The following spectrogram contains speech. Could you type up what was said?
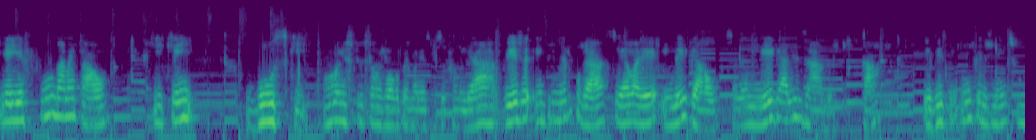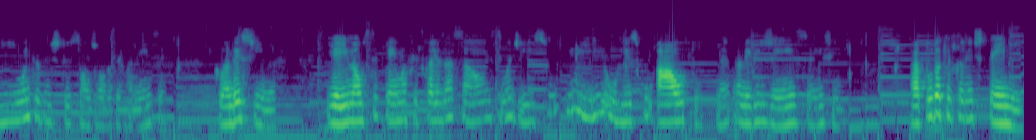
e aí é fundamental que quem busque uma instituição de longa permanência para o seu familiar, veja em primeiro lugar se ela é legal, se ela é legalizada, tá? Existem, infelizmente, muitas instituições de longa permanência clandestinas. E aí não se tem uma fiscalização em cima disso, e aí o risco alto, né, para negligência, enfim, para tudo aquilo que a gente teme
